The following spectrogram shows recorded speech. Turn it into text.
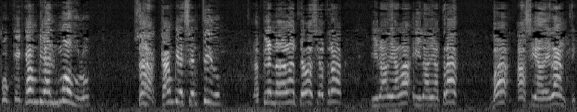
Porque cambia el módulo, o sea, cambia el sentido, la pierna de adelante va hacia atrás y la de, y la de atrás va hacia adelante.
